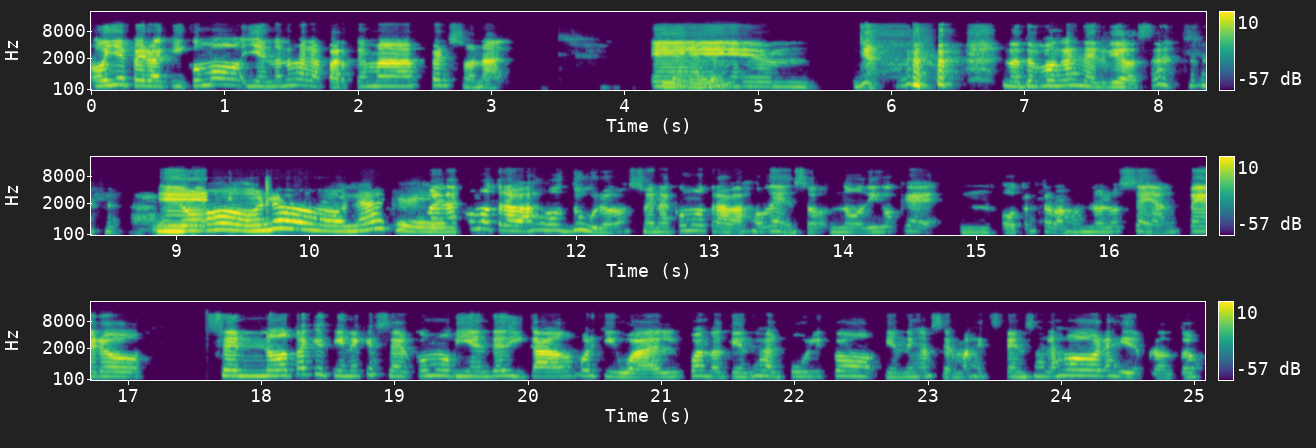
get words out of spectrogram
Oye, pero aquí como yéndonos a la parte más personal. Eh, no te pongas nerviosa. Eh, no, no, nada que ver. Suena como trabajo duro, suena como trabajo denso. No digo que mm, otros trabajos no lo sean, pero se nota que tiene que ser como bien dedicado porque igual cuando atiendes al público tienden a ser más extensas las horas y de pronto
